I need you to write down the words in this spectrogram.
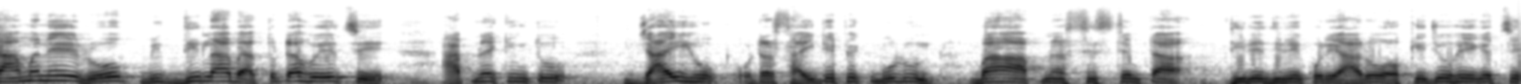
তার মানে রোগ বৃদ্ধি লাভ এতটা হয়েছে আপনার কিন্তু যাই হোক, ওটার সাইড এফেক্ট বলুন বা আপনার সিস্টেমটা ধীরে ধীরে করে আরও অকেজো হয়ে গেছে,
